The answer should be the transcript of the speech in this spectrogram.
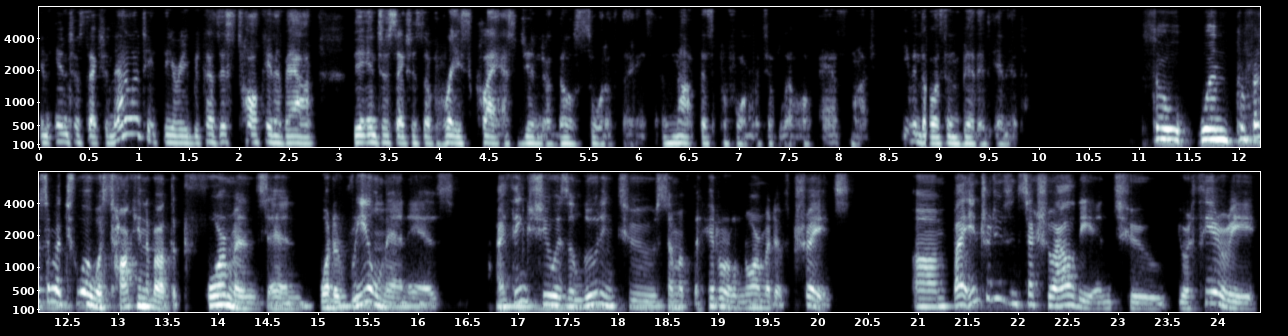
in intersectionality theory because it's talking about the intersections of race, class, gender, those sort of things, and not this performative level as much, even though it's embedded in it. So when Professor Mutua was talking about the performance and what a real man is, I think she was alluding to some of the heteronormative traits. Um, by introducing sexuality into your theory,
